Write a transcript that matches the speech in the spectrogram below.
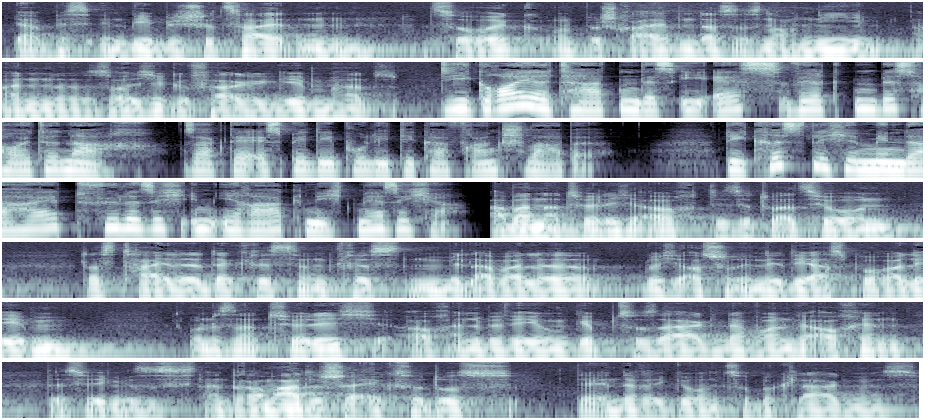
ja, bis in biblische Zeiten zurück und beschreiben, dass es noch nie eine solche Gefahr gegeben hat. Die Gräueltaten des IS wirkten bis heute nach sagt der SPD-Politiker Frank Schwabe. Die christliche Minderheit fühle sich im Irak nicht mehr sicher. Aber natürlich auch die Situation, dass Teile der Christinnen und Christen mittlerweile durchaus schon in der Diaspora leben und es natürlich auch eine Bewegung gibt zu sagen, da wollen wir auch hin. Deswegen ist es ein dramatischer Exodus, der in der Region zu beklagen ist.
